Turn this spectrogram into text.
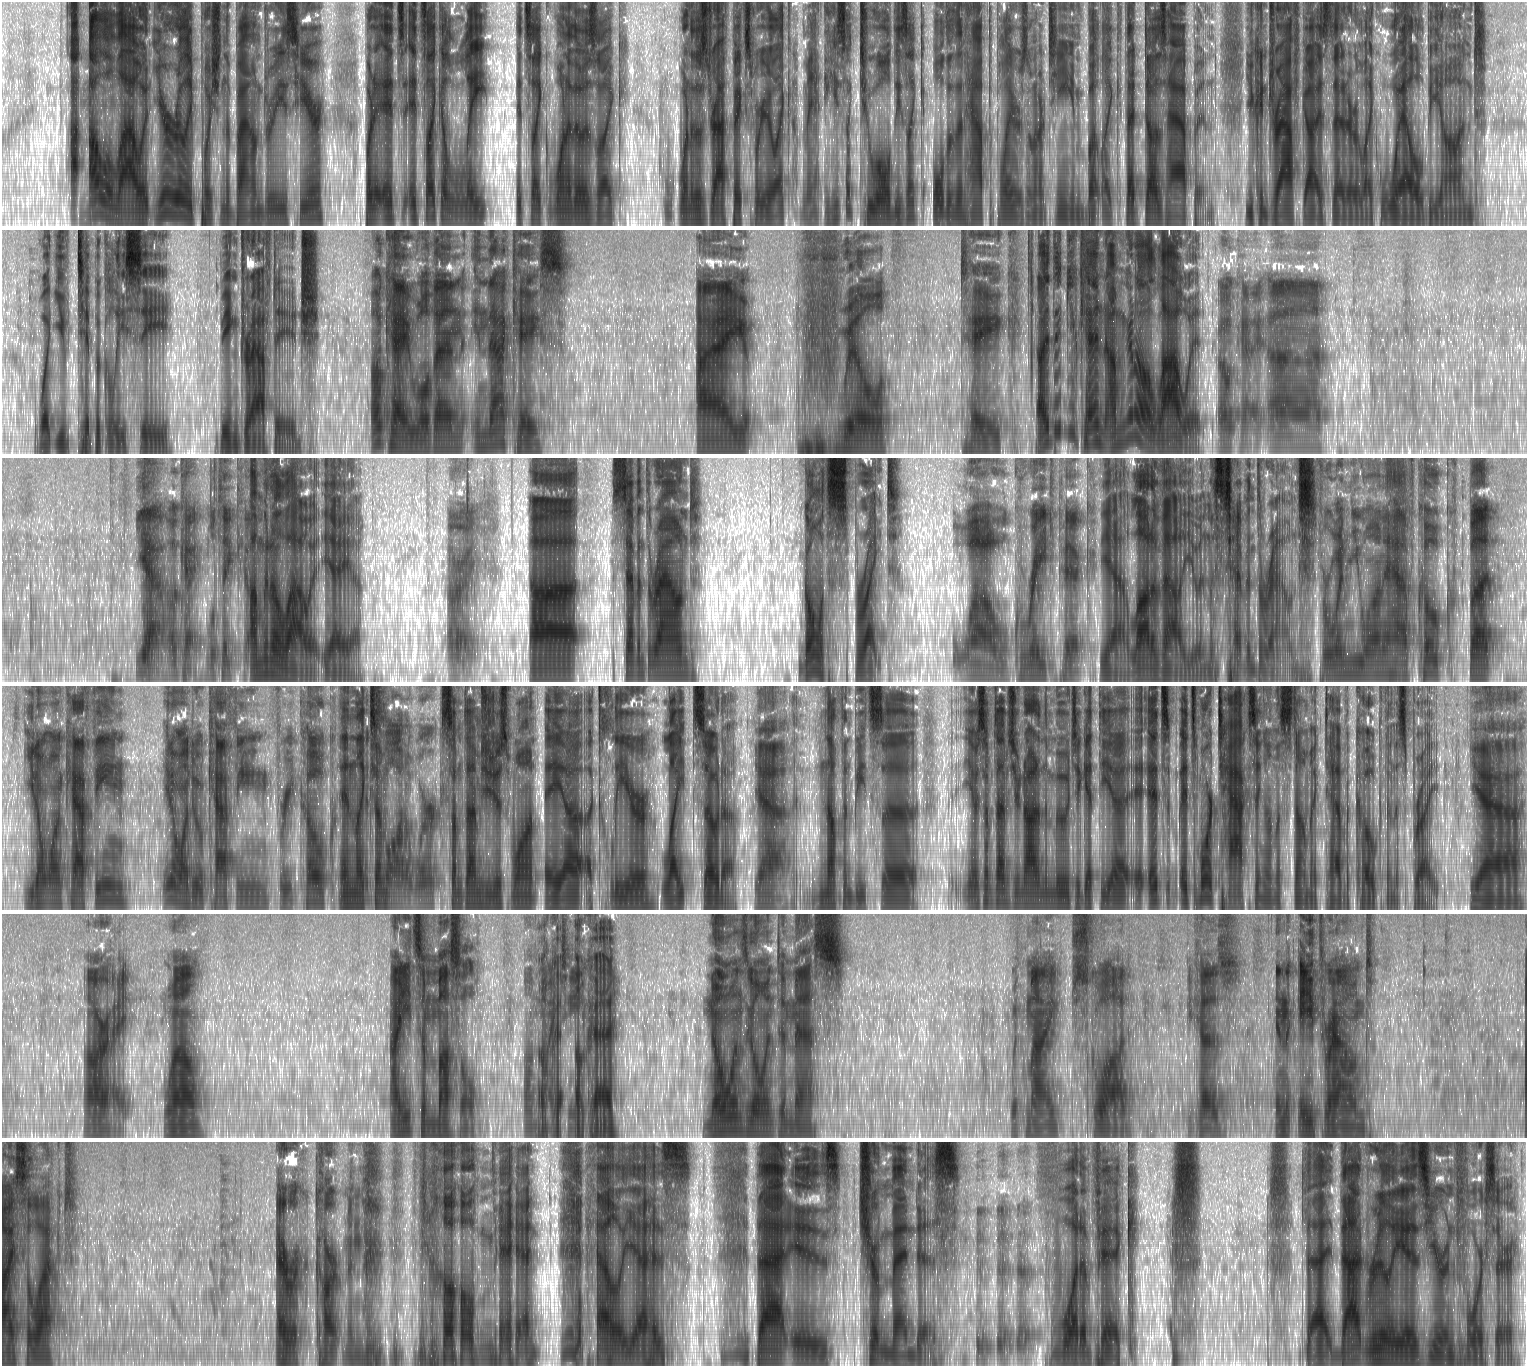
I, I'll allow it. You're really pushing the boundaries here, but it's it's like a late. It's like one of those like one of those draft picks where you're like, man, he's like too old. He's like older than half the players on our team, but like that does happen. You can draft guys that are like well beyond what you typically see being draft age. Okay, well then, in that case, I will take. I think you can. I'm gonna allow it. Okay. Uh. Yeah. Okay. We'll take. I'm gonna allow it. Yeah, yeah. All right. Uh, seventh round, I'm going with Sprite. Wow, great pick Yeah, a lot of value in the seventh round. for when you want to have Coke, but you don't want caffeine. You don't want to do a caffeine-free Coke. And like it's some, a lot of work. sometimes you just want a uh, a clear light soda. Yeah. Nothing beats uh you know sometimes you're not in the mood to get the uh, it's it's more taxing on the stomach to have a Coke than a Sprite. Yeah. All right. Well, I need some muscle on my Okay, team. okay. No one's going to mess with my squad because in the eighth round, I select Eric Cartman. Oh man, hell yes, that is tremendous. What a pick. That that really is your enforcer.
